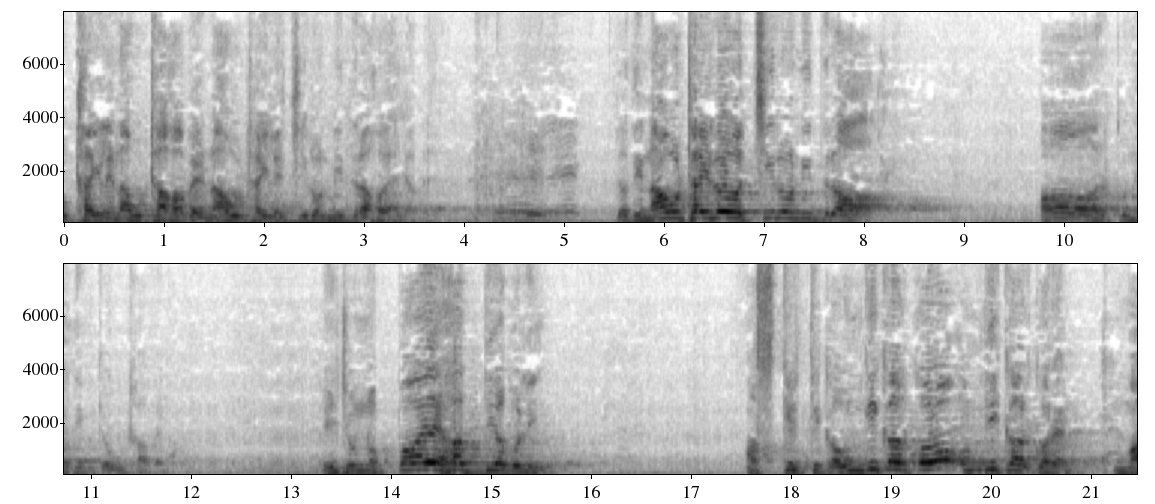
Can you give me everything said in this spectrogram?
উঠাইলে না উঠা হবে, না উঠাইলে চির নিদ্রা হয়ে যাবে। যদি না উঠাইলো চির নিদ্রা আর কোনদিন কেউ উঠাবে না। এই জন্য পায়ে হাত দিয়া বলি, আজকের থেকে অঙ্গীকার করো, অঙ্গীকার করেন। মা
